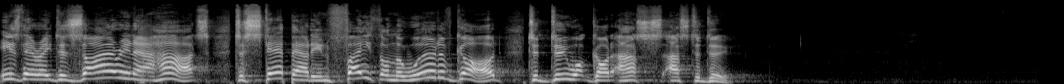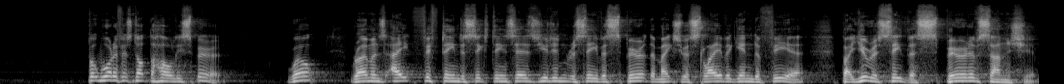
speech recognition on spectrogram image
Is there a desire in our hearts to step out in faith on the Word of God to do what God asks us to do? But what if it's not the Holy Spirit? Well, Romans 8, 15 to 16 says, You didn't receive a spirit that makes you a slave again to fear, but you received the spirit of sonship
